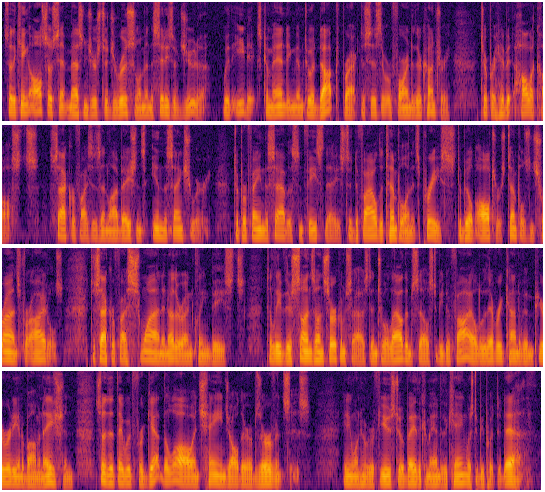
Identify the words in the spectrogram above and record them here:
So the king also sent messengers to Jerusalem and the cities of Judah with edicts commanding them to adopt practices that were foreign to their country, to prohibit holocausts, sacrifices, and libations in the sanctuary, to profane the Sabbaths and feast days, to defile the temple and its priests, to build altars, temples, and shrines for idols, to sacrifice swine and other unclean beasts, to leave their sons uncircumcised, and to allow themselves to be defiled with every kind of impurity and abomination, so that they would forget the law and change all their observances. Anyone who refused to obey the command of the king was to be put to death.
